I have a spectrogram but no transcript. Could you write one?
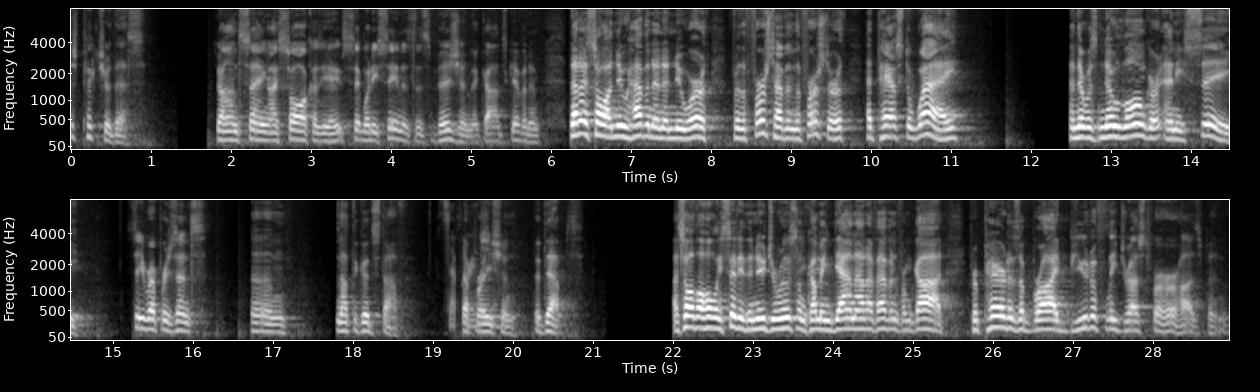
Just picture this. John saying, I saw, because he, what he's seeing is this vision that God's given him. Then I saw a new heaven and a new earth, for the first heaven the first earth had passed away, and there was no longer any sea. Sea represents um, not the good stuff, separation. separation, the depths. I saw the holy city, the new Jerusalem, coming down out of heaven from God, prepared as a bride, beautifully dressed for her husband.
